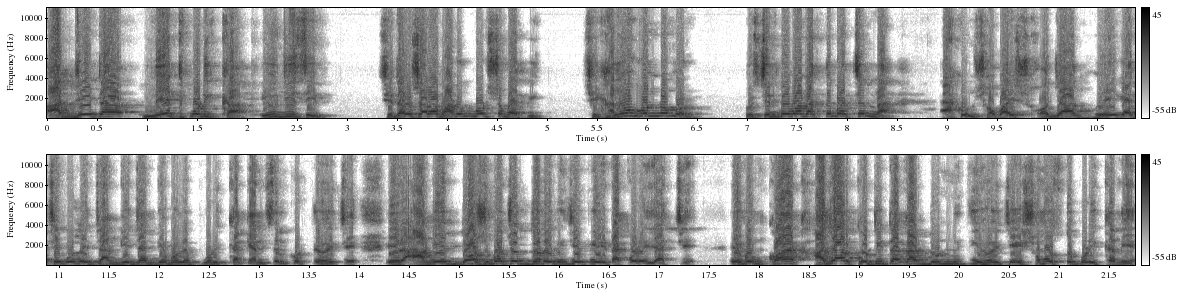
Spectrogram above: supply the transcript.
আর যেটা নেট পরীক্ষা ইউজিসির সেটাও সারা ভারতবর্ষ ব্যাপী সেখানেও গন্ডগোল। কোশ্চেন পেপার রাখতে পারছেন না। এখন সবাই সজাগ হয়ে গেছে বলে জাগ্গে জাগ্গে বলে পরীক্ষা ক্যান্সেল করতে হয়েছে। এর আগের দশ বছর ধরে বিজেপি এটা করে যাচ্ছে। এবং কয়েক হাজার কোটি টাকার দুর্নীতি হয়েছে এই সমস্ত পরীক্ষা নিয়ে।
